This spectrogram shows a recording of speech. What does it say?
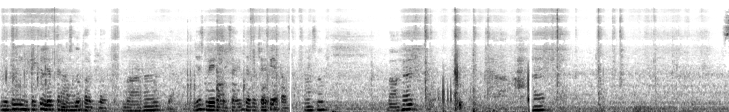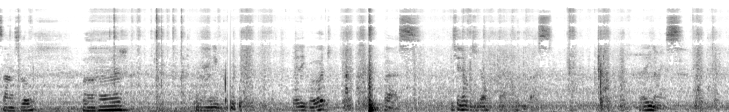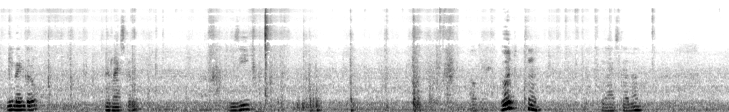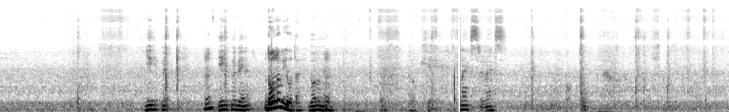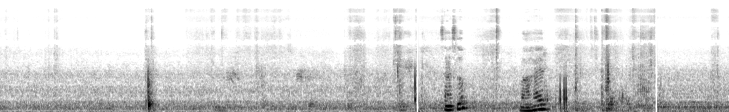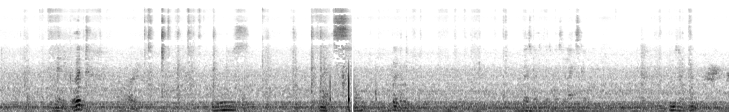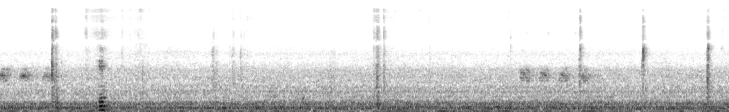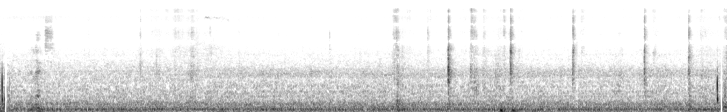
You can take a lift and come on the third floor. बाहर Yeah. Just wait outside. There's a chair Okay. cut off. सांस लो बाहर बाहर सांस लो बाहर very good very good बस पीछे जाओ पीछे जाओ बस वेरी नाइस नी बेंड करो। रिलैक्स करो। इजी ओके गुड रिलैक्स करना। ये हिप में? ये हिप में पेन है? दोनों भी होता है। दोनों में। ओके रिलैक्स रिलैक्स सांस लो। बाहर। वेरी गुड और relax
